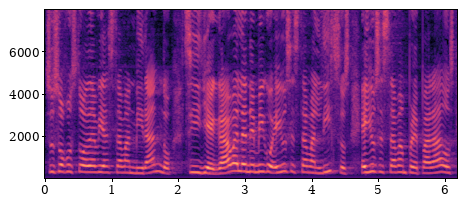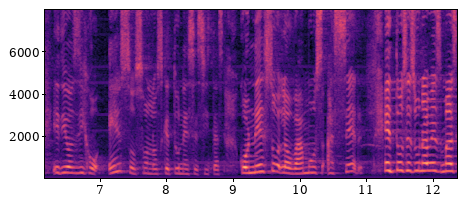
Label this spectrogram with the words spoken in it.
sus ojos todavía estaban mirando. Si llegaba el enemigo, ellos estaban listos, ellos estaban preparados y Dios dijo, esos son los que tú necesitas, con eso lo vamos a hacer. Entonces, una vez más,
